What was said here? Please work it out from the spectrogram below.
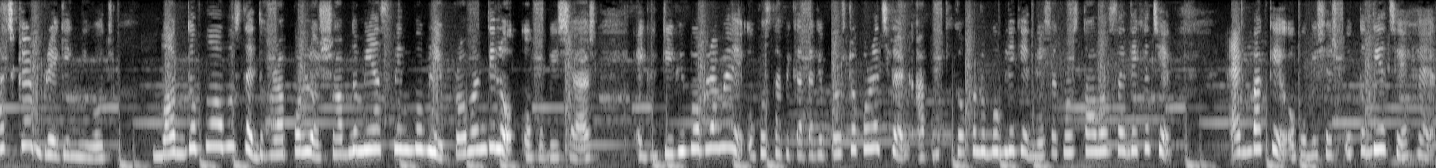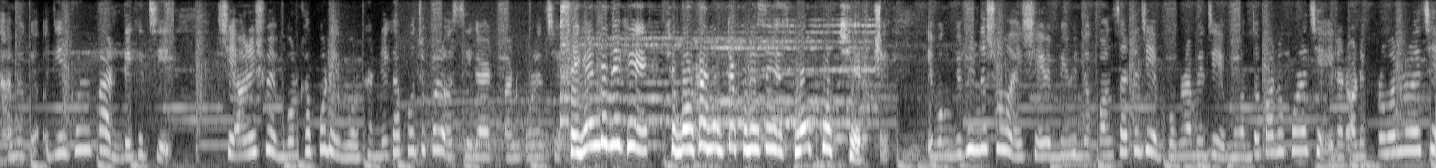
আজকের ব্রেকিং নিউজ মদ্যপ অবস্থায় ধরা পড়ল শবনম ইয়াসমিন বুবলি, প্রমাণ দিল অপু বিশ্বাস একটি টিভি প্রোগ্রামে উপস্থাপিকা তাকে প্রশ্ন করেছিলেন, আপনি কি কখনো বুবলিকে নেশাগ্রস্ত অবস্থায় দেখেছেন? এক বাক্যে অপু বিশ্বাস উত্তর দিয়েছে হ্যাঁ আমি ওকে দীর্ঘবার দেখেছি। সে অনেক সময় বোরখা পরে বোরখার নেকা পুজো করেও সিগারেট পান করেছে। সেকেন্ডে দেখে সে বোরখার মুখটা খুলেছে স্মোক করছে। এবং বিভিন্ন সময় সে বিভিন্ন কনসার্টে যেয়ে প্রোগ্রামে যেয়ে মদ্যপানও করেছে এটার অনেক প্রমাণ রয়েছে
